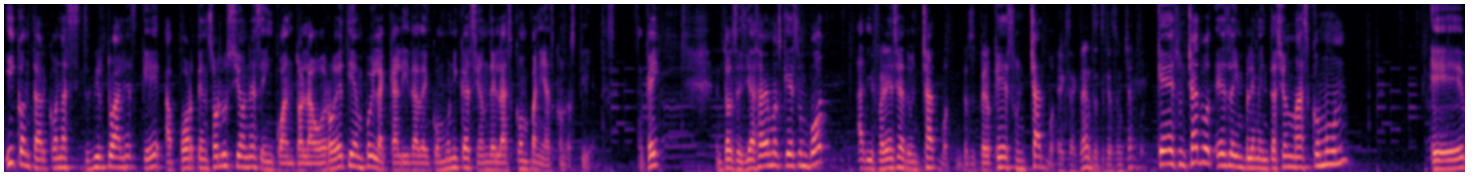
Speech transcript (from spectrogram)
y contar con asistentes virtuales que aporten soluciones en cuanto al ahorro de tiempo y la calidad de comunicación de las compañías con los clientes. ¿Ok? Entonces ya sabemos que es un bot a diferencia de un chatbot. Entonces, ¿pero qué es un chatbot? Exactamente, que es un chatbot. ¿Qué es un chatbot? Es la implementación más común eh,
